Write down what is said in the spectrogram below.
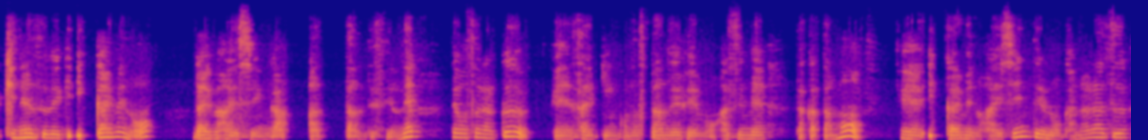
ー、記念すべき1回目のライブ配信があったんですよね。で、おそらく、えー、最近このスタンド FM を始めた方も、えー、1回目の配信っていうのを必ず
